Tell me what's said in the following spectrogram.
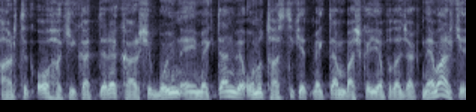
Artık o hakikatlere karşı boyun eğmekten ve onu tasdik etmekten başka yapılacak ne var ki?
